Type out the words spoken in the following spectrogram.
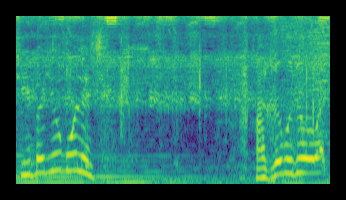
સી બધું બોલે છે. આટલો બધો અવાજ?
